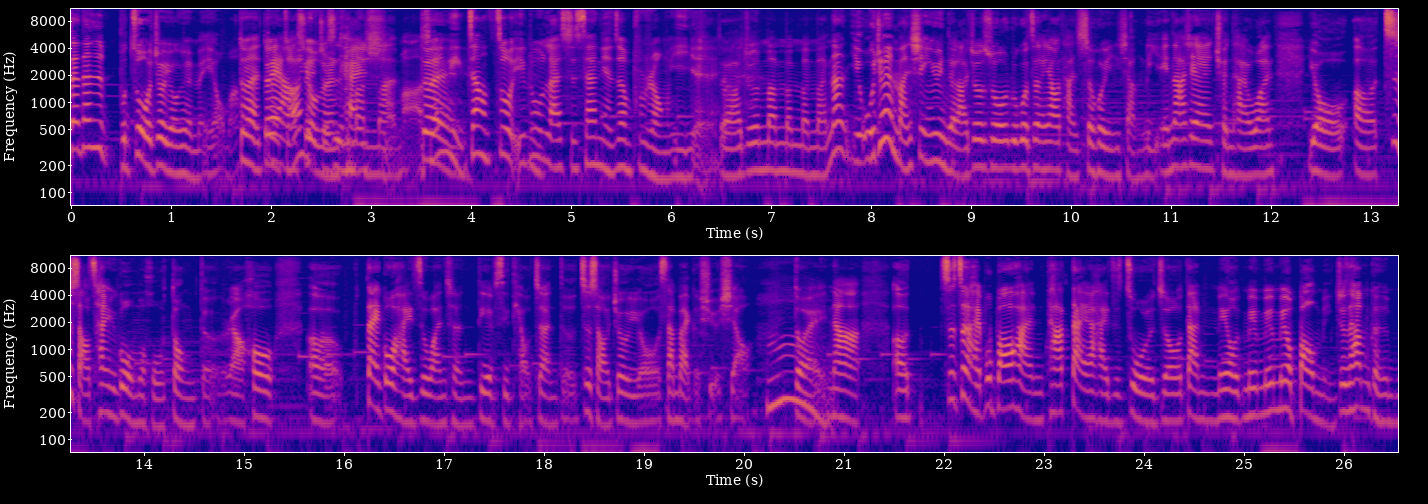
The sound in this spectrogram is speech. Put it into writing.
但但是不做就永远没有嘛？对对啊，总要有个人开始嘛。所以你这样做一路来十三年，真的不容易耶。对啊，就是慢慢慢慢。那也我觉得也蛮幸运的啦。就是说，如果真的要谈社会影响力，哎，那现在全台湾有呃至少参与过我们活动的，然后呃带过孩子完成 DFC 挑战的，至少就有三百个学校。嗯，对，那呃。这这还不包含他带了孩子做了之后，但没有没没没有报名，就是他们可能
